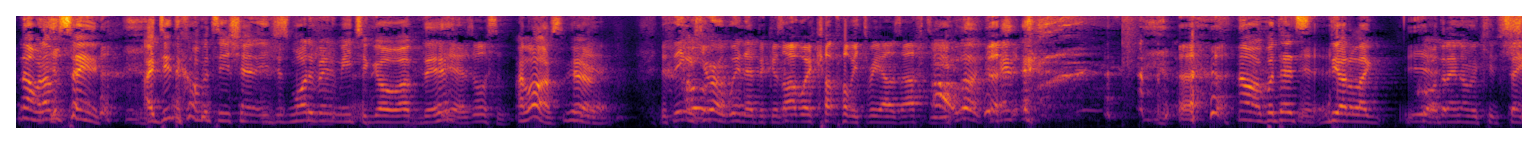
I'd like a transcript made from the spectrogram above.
but I'm saying I did the competition. It just motivated me to go up there. Yeah, it's awesome. I lost. Yeah. Yeah. The thing Oh. is, you're a winner because I woke up probably three hours after oh, you. Oh, look. and- no, but that's the other like Yeah. quote that I normally keep saying.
